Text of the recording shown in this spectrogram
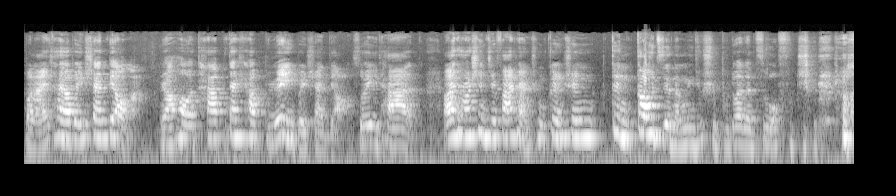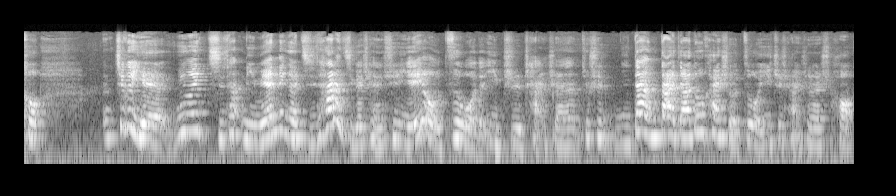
本来他要被删掉嘛，然后他但是他不愿意被删掉，所以他而且他甚至发展出更深更高级的能力，就是不断的自我复制，然后。这个也因为其他里面那个其他的几个程序也有自我的意志产生，就是一旦大家都开始有自我意志产生的时候，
